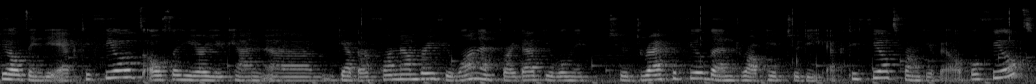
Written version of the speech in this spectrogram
fields in the active fields. Also here you can um, gather phone number if you want and for that you will need to drag the field and drop it to the active fields from the available fields.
